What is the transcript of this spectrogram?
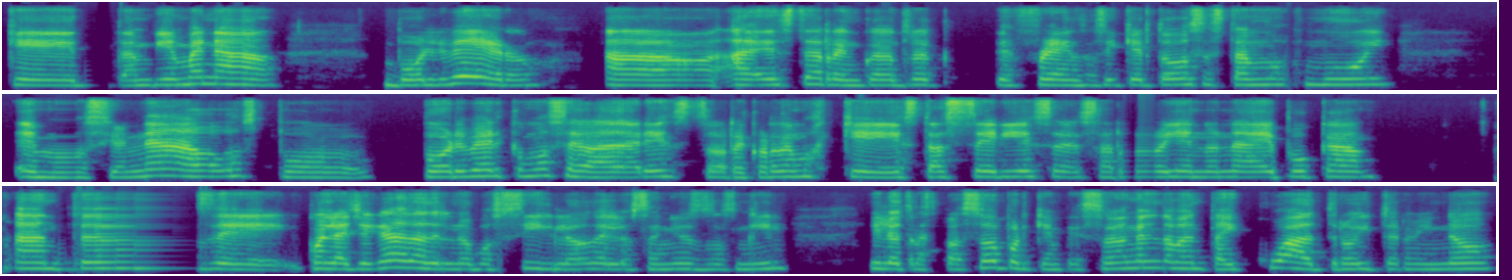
que también van a volver a, a este reencuentro de Friends, así que todos estamos muy emocionados por, por ver cómo se va a dar esto. Recordemos que esta serie se desarrolla en una época antes de, con la llegada del nuevo siglo, de los años 2000, y lo traspasó porque empezó en el 94 y terminó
